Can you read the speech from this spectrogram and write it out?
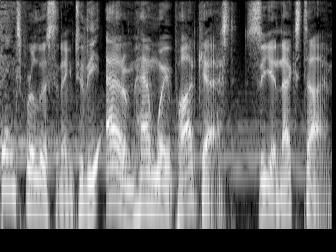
Thanks for listening to the Adam Hamway Podcast. See you next time.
